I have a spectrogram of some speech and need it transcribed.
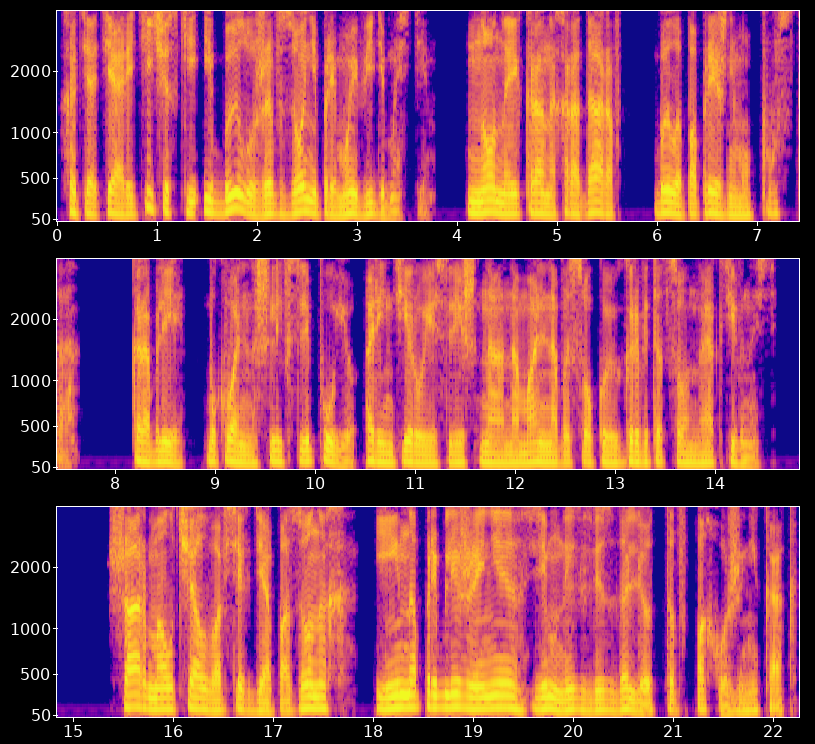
хотя теоретически и был уже в зоне прямой видимости. Но на экранах радаров было по-прежнему пусто. Корабли буквально шли вслепую, ориентируясь лишь на аномально высокую гравитационную активность. Шар молчал во всех диапазонах и на приближение земных звездолетов, похоже, никак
